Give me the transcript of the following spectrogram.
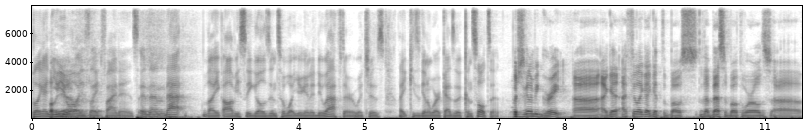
but like I oh, knew oh, yeah. you always like finance, and then that like obviously goes into what you're gonna do after, which is like he's gonna work as a consultant, which is gonna be great. Uh, I get, I feel like I get the both, the best of both worlds. Uh,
